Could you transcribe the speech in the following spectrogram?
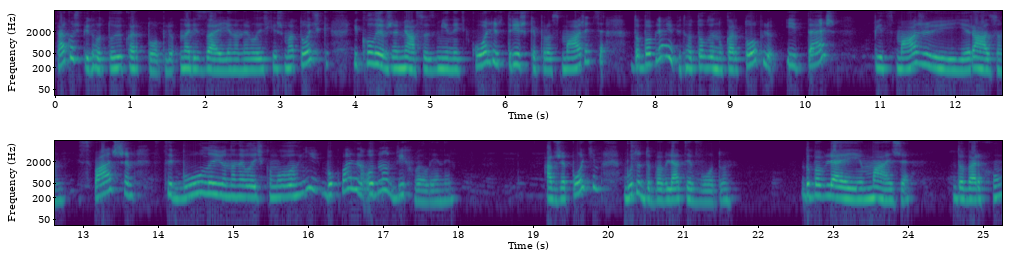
також підготую картоплю, нарізаю її на невеличкі шматочки, і коли вже м'ясо змінить колір, трішки просмажиться, додаю підготовлену картоплю і теж підсмажую її разом із фаршем, з цибулею на невеличкому вогні, буквально 1-2 хвилини. А вже потім буду додавати воду. Добавляю її майже до верху,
